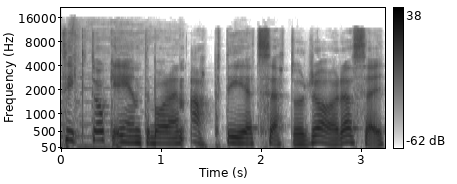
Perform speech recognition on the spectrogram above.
TikTok är inte bara en app, det är ett sätt att röra sig.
